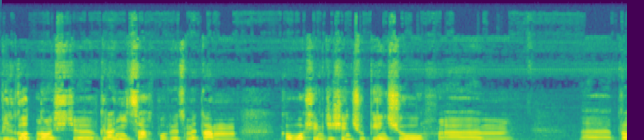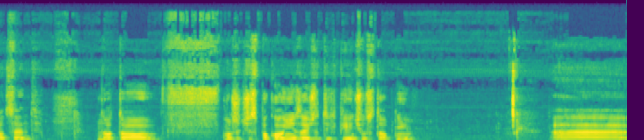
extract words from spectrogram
wilgotność e, w granicach, powiedzmy tam około 85 em, e, procent, no to możecie spokojnie zejść do tych 5 stopni. E,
